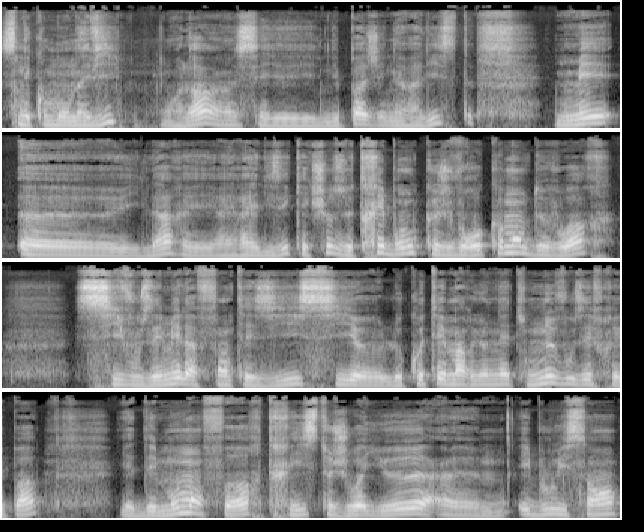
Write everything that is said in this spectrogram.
Ce n'est que mon avis, voilà, hein, il n'est pas généraliste, mais euh, il a réalisé quelque chose de très bon que je vous recommande de voir si vous aimez la fantaisie, si euh, le côté marionnette ne vous effraie pas. Il y a des moments forts, tristes, joyeux, euh, éblouissants.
